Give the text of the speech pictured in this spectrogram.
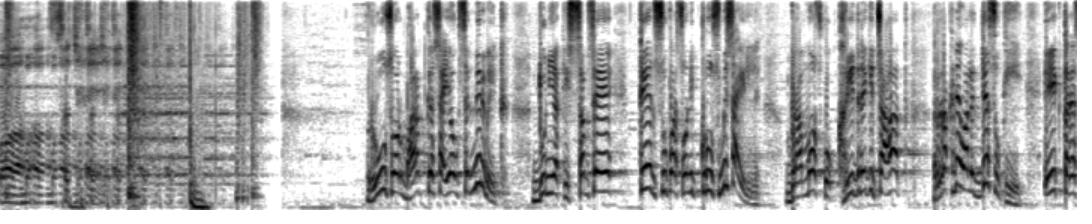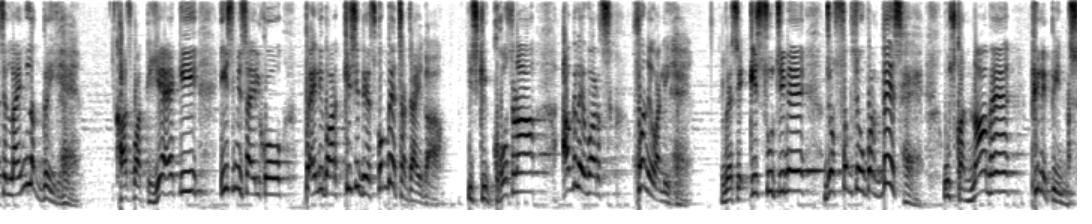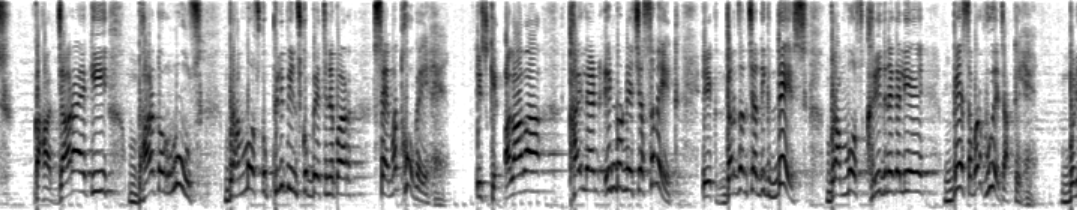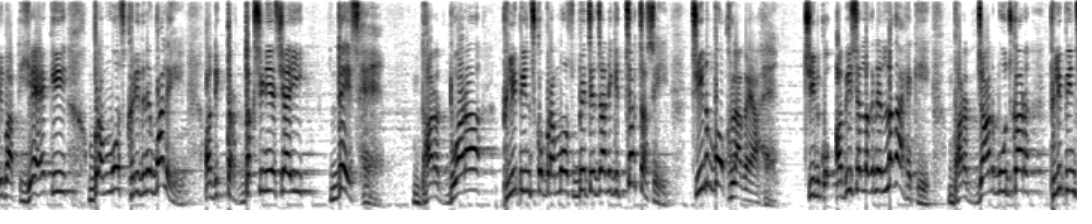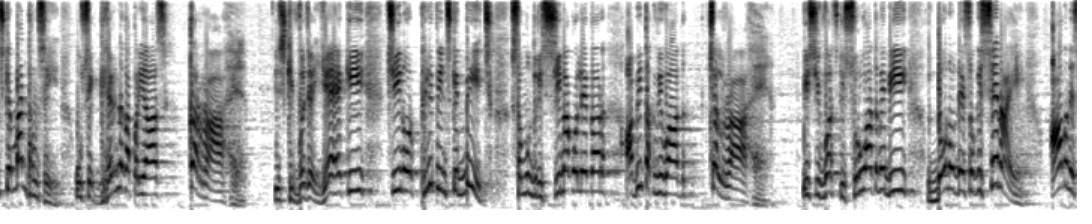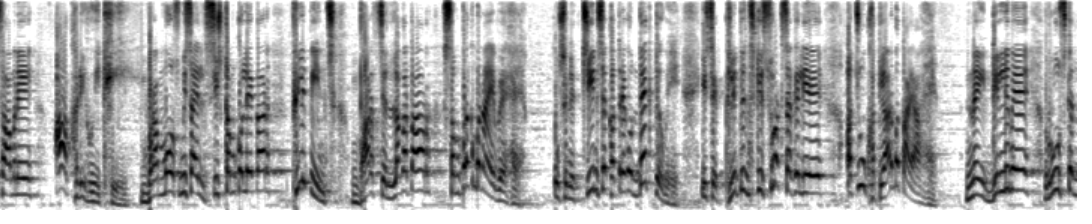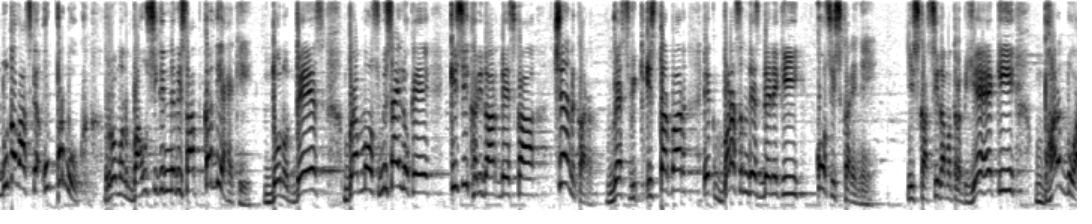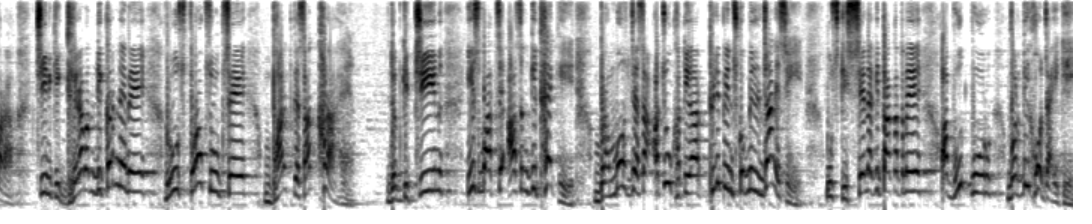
सच है। रूस और भारत के सहयोग से निर्मित दुनिया की सबसे तेज सुपरसोनिक क्रूज मिसाइल ब्रह्मोस को खरीदने की चाहत रखने वाले देशों की एक तरह से लाइन लग गई है। खास बात यह है कि इस मिसाइल को पहली बार किसी देश को बेचा जाएगा। इसकी घोषणा अगले वर्ष होने वाली है। वैसे इस सूची में जो सबसे ऊपर देश है, उसका नाम है फिलीपींस। कहा जा रहा है कि भारत और रूस ब्रह्मोस को फिलीपींस को बेचने पर सहमत हो गए हैं। इसके अलावा थाईलैंड, इंडोनेशिया समेत एक दर्जन से अधिक देश ब्रह्मोस खरीदने के लिए बेसबर हुए जाते हैं। बड़ी बात यह है कि ब्रह्मोस खरीदने वाले अधिकतर दक्षिण एशियाई देश हैं। भारत द्वारा फिलीपींस को ब्रह्मोस बेचे जाने की चर्चा से चीन बौखला गया है। चीन को अभी से लगने लगा है कि भारत जानबूझकर फिलीपींस के माध्यम से उसे घेरने का प्रयास कर रहा है। इसकी वजह यह है कि चीन और फिलीपींस के बीच समुद्री सीमा को लेकर अभी तक विवाद चल रहा है। इसी वर्ष की शुरुआत में भी दोनों देशों की सेनाएँ आमने सामने आ खड़ी हुई थी। ब्रह्मोस मिसाइल सिस्टम को लेकर फिलीपींस भारत से लगातार संपर्क बनाए हुए है। उसने चीन से खतरे को देखते हुए इसे फिलीपींस की सुरक्षा के लिए अचूक हथियार बताया है। नई दिल्ली में रूस के दूतावास के उप प्रमुख रोमन बाहुसिकिन ने भी साफ़ कर दिया है कि दोनों देश ब्रह्मोस मिसाइलों के किसी खरीदार देश का चयन कर वैश्विक स्तर पर एक बड़ा संदेश देने की कोशिश करेंगे। इसका सीधा मतलब यह है कि भारत द्वारा चीन की घेराबंदी करने में रूस परोक्ष रूप से भारत के साथ खड़ा है। जबकि चीन इस बात से आशंकित है कि ब्रह्मोस जैसा अचूक हथियार फिलीपींस को मिल जाने से उसकी सेना की ताकत में अभूतपूर्व वृद्धि हो जाएगी,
